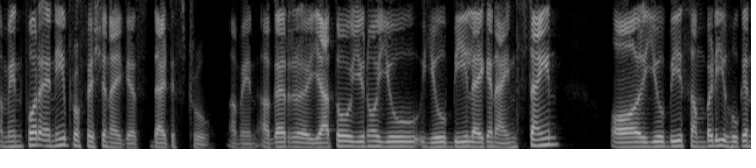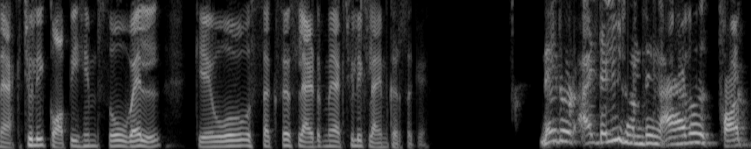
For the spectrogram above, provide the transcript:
I mean, for any profession, i guess, that is true. I mean agar ya to you know, you you be like an einstein or you be somebody who can actually copy him so well कि वो सक्सेस लैडर में एक्चुअली क्लाइम कर सके। नहीं dude I tell you something I have a thought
